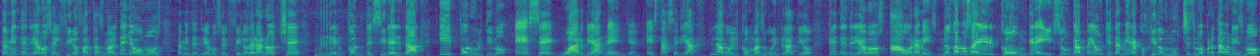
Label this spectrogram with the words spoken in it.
También tendríamos el filo fantasmal de Yomus, también tendríamos el filo de la noche, Rencor de Sirelda y por último ese Guardian Angel. Esta sería la build con más win ratio que tendríamos ahora mismo. Nos vamos a ir con Graves, un campeón que también ha cogido muchísimo protagonismo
